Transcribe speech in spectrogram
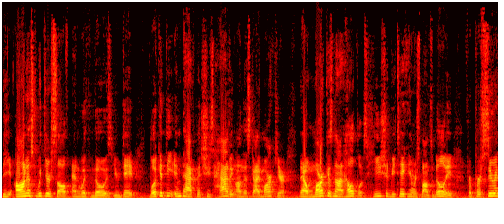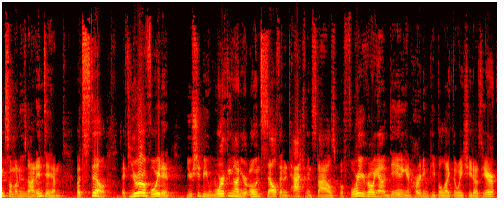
be honest with yourself and with those you date. Look at the impact that she's having on this guy, Mark, here. Now, Mark is not helpless. He should be taking responsibility for pursuing someone who's not into him. But still, if you're avoidant, you should be working on your own self and attachment styles before you're going out and dating and hurting people like the way she does here.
